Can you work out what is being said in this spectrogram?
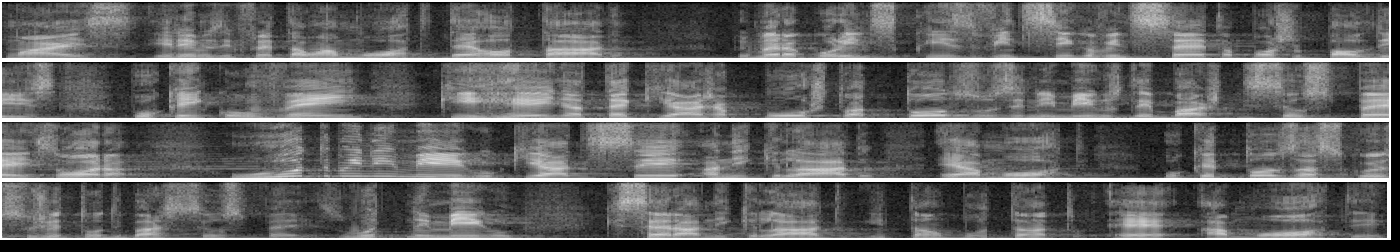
mas iremos enfrentar uma morte derrotada. 1 Coríntios 15, 25 a 27, o apóstolo Paulo diz: Por quem convém que reine até que haja posto a todos os inimigos debaixo de seus pés. Ora, o último inimigo que há de ser aniquilado é a morte porque todas as coisas sujeitou debaixo de seus pés. O único inimigo que será aniquilado, então, portanto, é a morte.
